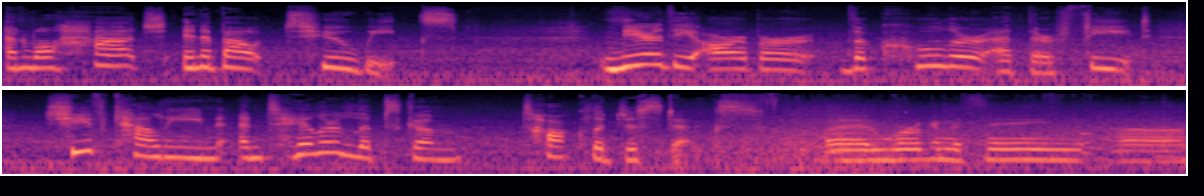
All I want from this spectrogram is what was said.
and will hatch in about two weeks. Near the arbor, the cooler at their feet, Chief Caleen and Taylor Lipscomb talk logistics. And we're going to sing uh,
